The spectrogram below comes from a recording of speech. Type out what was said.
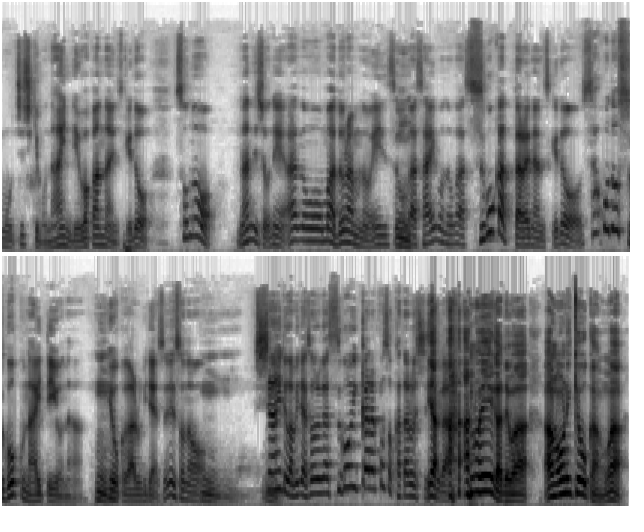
もう知識もないんでわかんないんですけど、その、なんでしょうね、あの、まあ、ドラムの演奏が最後のがすごかったらあれなんですけど、さほどすごくないっていうようなうん。評価があるみたいですよね、その、うん。知らない人が見たらそれがすごいからこそカタルシいやスが。、ああの映画では、あの鬼教官は、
